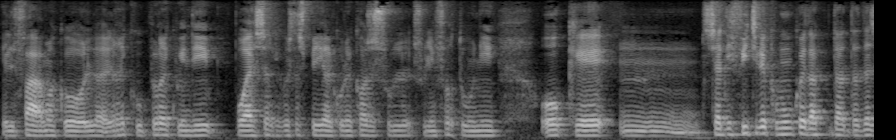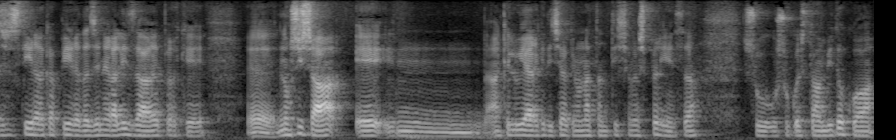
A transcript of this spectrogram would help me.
il farmaco, il, il recupero, e quindi può essere che questo spieghi alcune cose sul, sugli infortuni o che mh, sia difficile comunque da, da, da, gestire, da capire, da generalizzare perché eh, non si sa e mh, anche lui Eric diceva che non ha tantissima esperienza su, su questo ambito qua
